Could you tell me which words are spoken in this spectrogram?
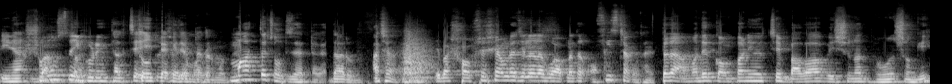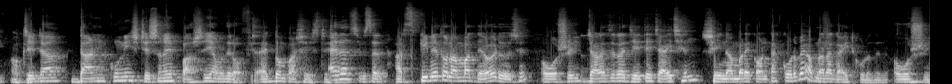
dinner সমস্ত ইনক্লুডিং থাকছে এই প্যাকেজের মধ্যে। মাত্র চৌত্রিশ হাজার টাকা। দারুণ। আচ্ছা এবার সবশেষে আমরা জেনে নেব আপনাদের অফিসটা কোথায়। দাদা আমাদের কোম্পানি হচ্ছে বাবা বিশ্বনাথ ভ্রমণ সঙ্গী. যেটা ডানকুনি স্টেশনের পাশেই আমাদের অফিস একদম পাশে স্টেশন স্পেশাল আর স্ক্রিনে তো নাম্বার দেওয়াই রয়েছে। অবশ্যই। যারা যারা যেতে চাইছেন সেই নাম্বারে কন্ট্যাক্ট করবে আপনারা গাইড করে দেবেন। অবশ্যই।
